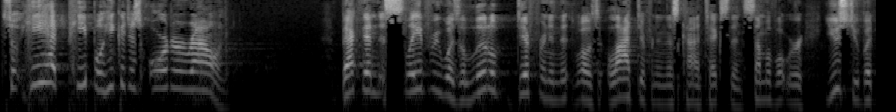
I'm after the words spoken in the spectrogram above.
So he had people he could just order around. Back then, the slavery was a little different, in well, it was a lot different in this context than some of what we're used to, but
